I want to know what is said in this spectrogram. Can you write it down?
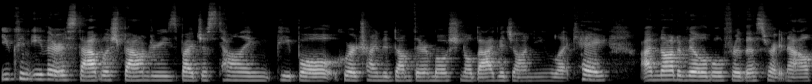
you can either establish boundaries by just telling people who are trying to dump their emotional baggage on you, like, hey, I'm not available for this right now.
